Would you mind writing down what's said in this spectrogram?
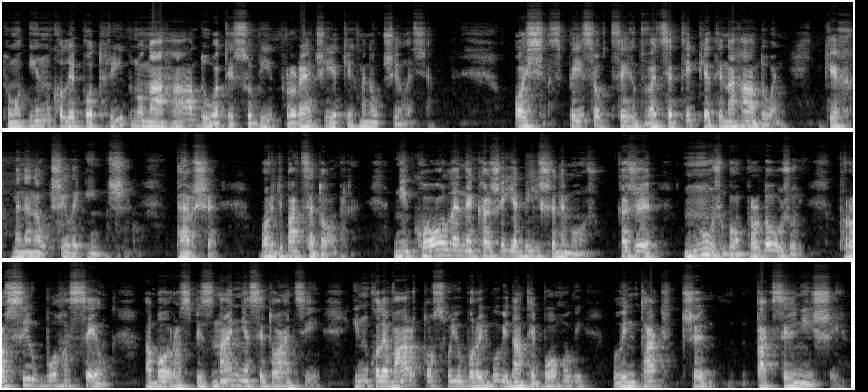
Тому інколи потрібно нагадувати собі про речі, яких ми навчилися. Ось список цих 25 нагадувань, яких мене навчили інші. Перше, боротьба це добре. Ніколи не кажи я більше не можу. Кажи, ну ж бо, продовжуй, просив Бога сил або розпізнання ситуації. Інколи варто свою боротьбу віддати Богові, бо Він так чи так сильніший.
